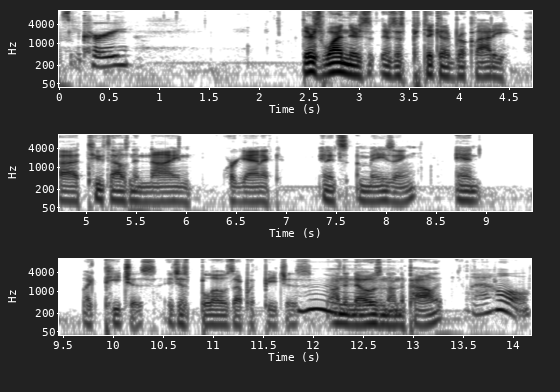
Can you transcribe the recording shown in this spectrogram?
Some curry. There's one. There's there's this particular Bruichladdich, uh, 2009 organic, and it's amazing. And like peaches, it just blows up with peaches on the nose and on the palate. Wow.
